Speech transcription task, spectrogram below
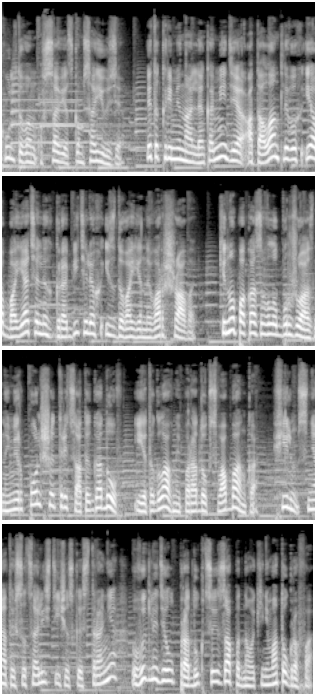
культовым в Советском Союзе. Это криминальная комедия о талантливых и обаятельных грабителях из довоенной Варшавы – Кино показывало буржуазный мир Польши 30-х годов, и это главный парадокс Вабанка. Фильм, снятый в социалистической стране, выглядел продукцией западного кинематографа.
